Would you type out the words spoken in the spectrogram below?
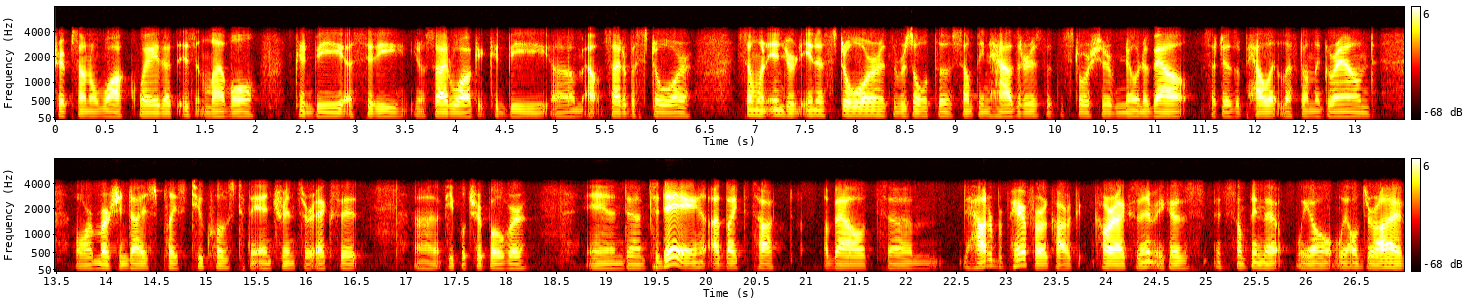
trips on a walkway that isn't level, could be a city you know sidewalk, it could be um, outside of a store, someone injured in a store as a result of something hazardous that the store should have known about, such as a pellet left on the ground or merchandise placed too close to the entrance or exit uh, that people trip over. And uh, today, I'd like to talk about um, how to prepare for a car car accident because it's something that we all we all drive.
